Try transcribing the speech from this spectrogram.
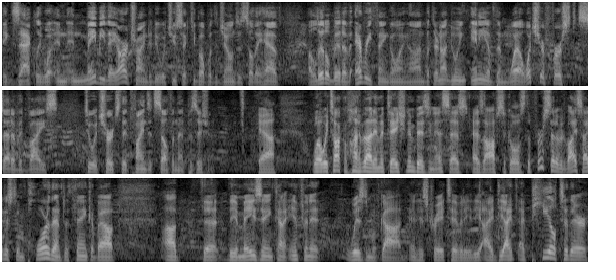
exactly what, and, and maybe they are trying to do what you said, keep up with the Joneses, so they have a little bit of everything going on, but they're not doing any of them well. What's your first set of advice to a church that finds itself in that position? Yeah. Well, we talk a lot about imitation and busyness as, as obstacles. The first set of advice, I just implore them to think about uh, the, the amazing kind of infinite wisdom of God and His creativity. The idea, I, I appeal to their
